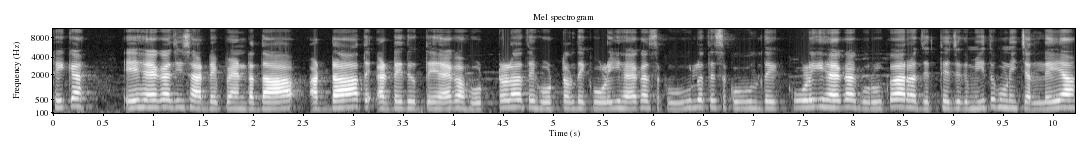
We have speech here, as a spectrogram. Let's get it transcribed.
ਠੀਕ ਆ ਇਹ ਹੈਗਾ ਜੀ ਸਾਡੇ ਪਿੰਡ ਦਾ ਅੱਡਾ ਤੇ ਅੱਡੇ ਦੇ ਉੱਤੇ ਹੈਗਾ ਹੋਟਲ ਤੇ ਹੋਟਲ ਦੇ ਕੋਲ ਹੀ ਹੈਗਾ ਸਕੂਲ ਤੇ ਸਕੂਲ ਦੇ ਕੋਲ ਹੀ ਹੈਗਾ ਗੁਰੂ ਘਰ ਜਿੱਥੇ ਜਗਮੀਤ ਹੁਣੀ ਚੱਲੇ ਆ।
